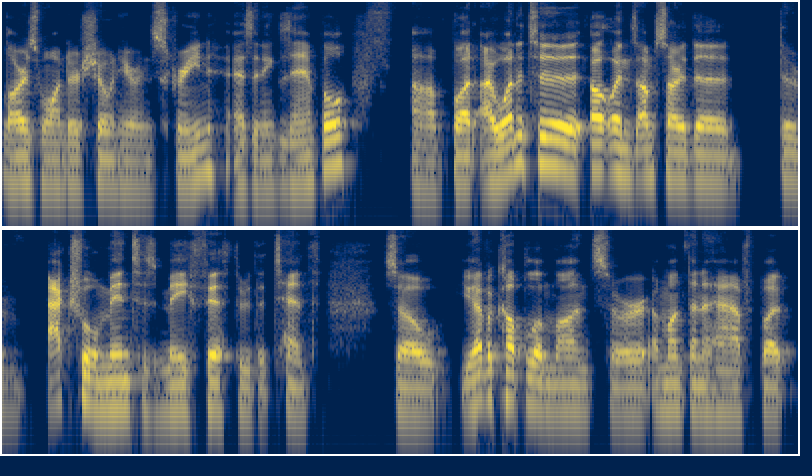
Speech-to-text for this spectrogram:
lars wander shown here on screen as an example uh, but i wanted to oh and i'm sorry the the actual mint is may 5th through the 10th so you have a couple of months or a month and a half but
